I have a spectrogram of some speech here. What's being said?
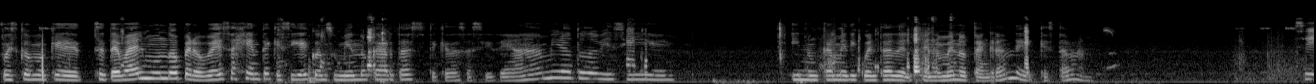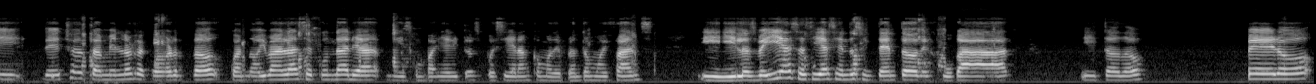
pues como que se te va el mundo, pero ves a gente que sigue consumiendo cartas y te quedas así de, ah, mira, todavía sigue. Y nunca me di cuenta del fenómeno tan grande que estábamos. Sí, de hecho también lo recuerdo cuando iba a la secundaria, mis compañeritos pues sí eran como de pronto muy fans y los veías así haciendo su intento de jugar y todo, pero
